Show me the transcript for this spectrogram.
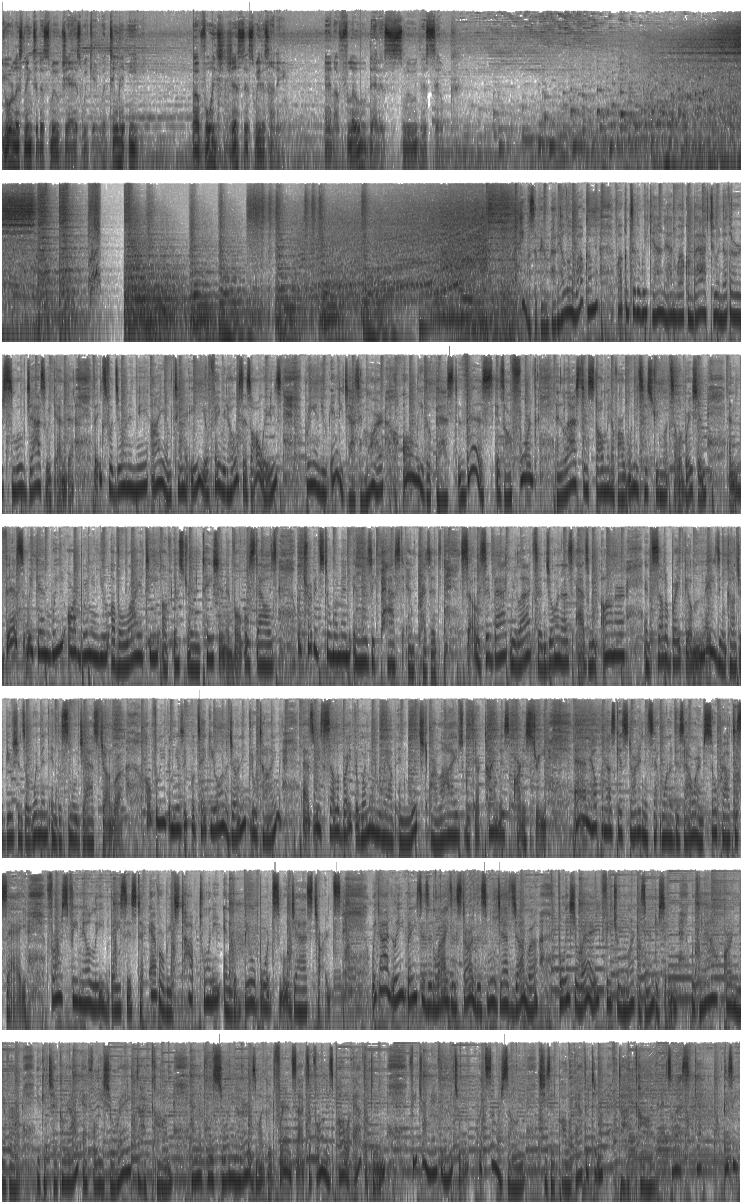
You're listening to the Smooth Jazz Weekend with Tina E. A voice just as sweet as honey, and a flow that is smooth as silk. What's up, everybody? Hello and welcome. Welcome to the weekend and welcome back to another Smooth Jazz Weekend. Thanks for joining me. I am Tina E., your favorite host, as always, bringing you indie jazz and more. Only the best. This is our fourth and last installment of our Women's History Month celebration. And this weekend, we are bringing you a variety of instrumentation and vocal styles with tributes to women in music past and present. So sit back, relax, and join us as we honor and celebrate the amazing contributions of women in the smooth jazz genre. Hopefully, the music will take you on a journey through time as we celebrate the women who have enriched our lives with their timeless artistry. And helping us get started in set one of this hour, I'm so proud to say, first female lead bassist to ever reach top 20 in the Billboard Smooth Jazz charts. We got lead bassist and rising star of the smooth jazz genre, Phylicia Rae, featuring Marcus Anderson, with Now or Never. You can check her out at PhyliciaRae.com. And of course, joining her is my good friend, saxophonist Paula Atherton, featuring Nathan Mitchell with Summer Song. She's at paulaatherton.com. So let's get busy.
